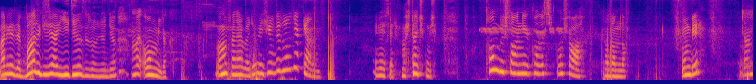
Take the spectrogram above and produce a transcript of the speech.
Arkadaşlar bazı kişiler 7 yıldız oluyor diyor. Ama olmayacak. Ama Fenerbahçe 5 yıldız olacak yani. Arkadaşlar maçtan çıkmış. Tam bir saniye kala çıkmış ha adamda. 11. Ben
